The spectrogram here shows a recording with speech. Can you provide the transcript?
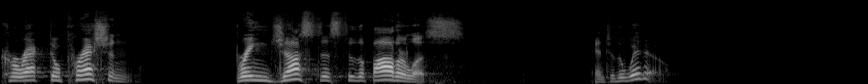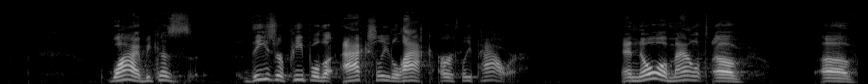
correct oppression, bring justice to the fatherless and to the widow. Why? Because these are people that actually lack earthly power. And no amount of, of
